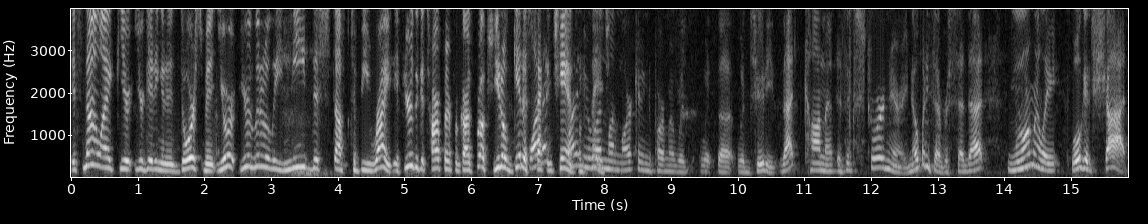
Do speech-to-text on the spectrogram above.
it's not like you're you're getting an endorsement. You're you're literally need this stuff to be right. If you're the guitar player for Garth Brooks, you don't get a Why second don't- chance why on don't you run my marketing department with with uh, with Judy? That comment is extraordinary. Nobody's ever said that. Normally, we'll get shot.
